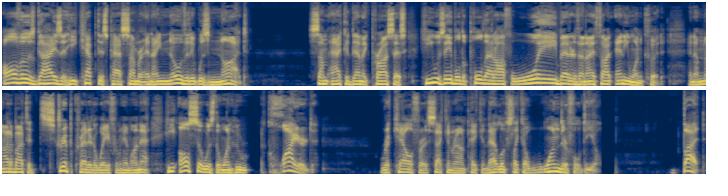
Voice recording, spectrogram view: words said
all those guys that he kept this past summer, and I know that it was not some academic process. He was able to pull that off way better than I thought anyone could. And I'm not about to strip credit away from him on that. He also was the one who acquired Rakell for a second round pick, and that looks like a wonderful deal. But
